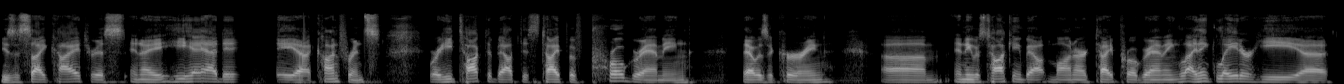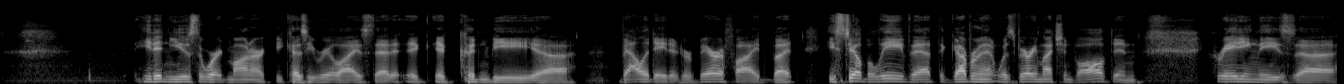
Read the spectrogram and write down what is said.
He's a psychiatrist, and I, he had a, a, a conference where he talked about this type of programming that was occurring um, and he was talking about monarch type programming. I think later he uh, he didn't use the word monarch because he realized that it, it, it couldn't be uh, validated or verified, but he still believed that the government was very much involved in creating these uh,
